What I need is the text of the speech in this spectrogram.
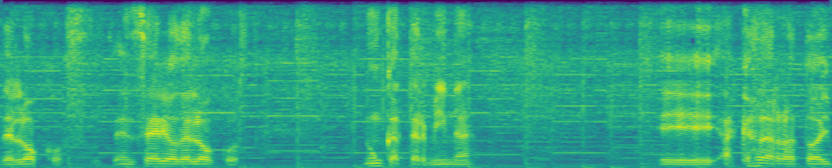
De locos, en serio de locos. Nunca termina. Eh, a cada rato hay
